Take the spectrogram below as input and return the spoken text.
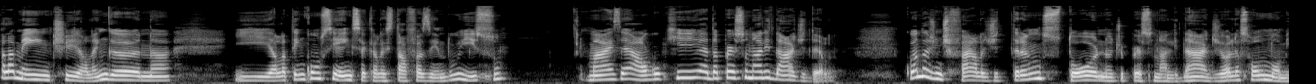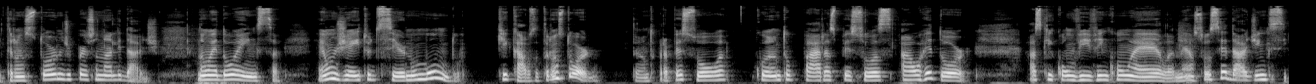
Ela mente, ela engana e ela tem consciência que ela está fazendo isso mas é algo que é da personalidade dela. Quando a gente fala de transtorno de personalidade, olha só o nome: transtorno de personalidade. Não é doença, é um jeito de ser no mundo que causa transtorno, tanto para a pessoa quanto para as pessoas ao redor, as que convivem com ela, né, a sociedade em si.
